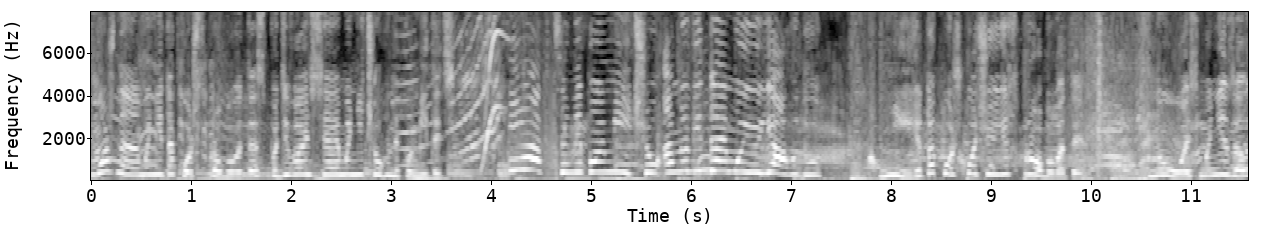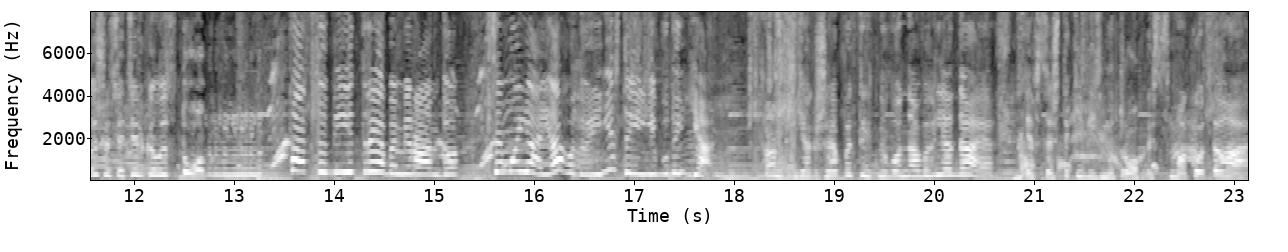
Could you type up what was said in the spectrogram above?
Можна мені також спробувати? Сподіваюся, Ема нічого не помітить. Як це не помічу? Ану віддай мою ягоду. Ні, я також хочу її спробувати. Ну ось мені залишився тільки листок. Так тобі і треба, Мірандо. Це моя ягода, і їсти її буду я. Як же апетитно вона виглядає. Я все ж таки візьму трохи смакота.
